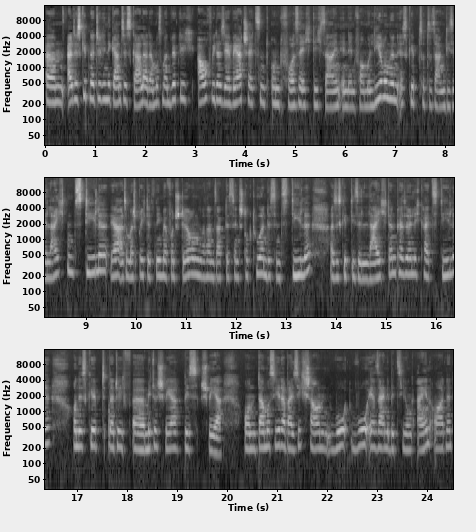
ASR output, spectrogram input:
Ähm, also es gibt natürlich eine ganze Skala. Da muss man wirklich auch wieder sehr wertschätzend und vorsichtig sein in den Formulierungen. Es gibt sozusagen diese leichten Stile. Ja, also man spricht jetzt nicht mehr von Störungen, sondern sagt, das sind Strukturen, das sind Stile. Also es gibt diese leichten Persönlichkeitsstile und es gibt natürlich äh, mittelschwer bis schwer. Und da muss jeder bei sich schauen, wo, wo er seine Beziehung einordnet.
